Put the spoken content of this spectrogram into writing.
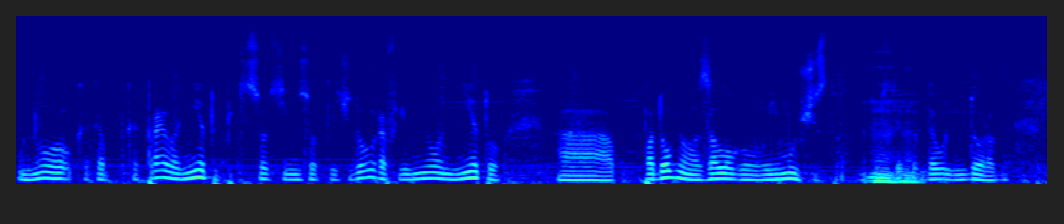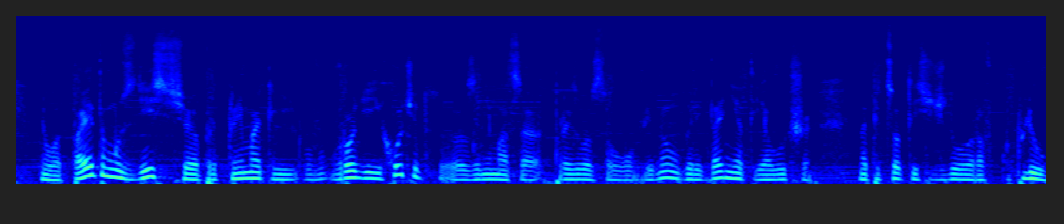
у него, как, как правило, нету 500-700 тысяч долларов, и у него нету а, подобного залогового имущества. То есть это довольно дорого. Вот, поэтому здесь э, предприниматель вроде и хочет э, заниматься производством обуви, но он говорит, да нет, я лучше на 500 тысяч долларов куплю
